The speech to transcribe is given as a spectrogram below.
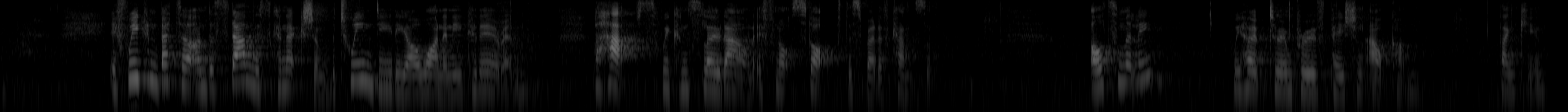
If we can better understand this connection between DDR1 and E-cadherin, perhaps we can slow down, if not stop, the spread of cancer. Ultimately, we hope to improve patient outcome. Thank you.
